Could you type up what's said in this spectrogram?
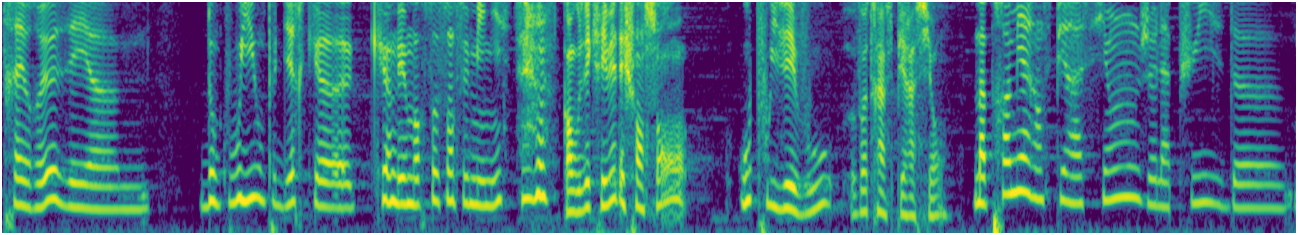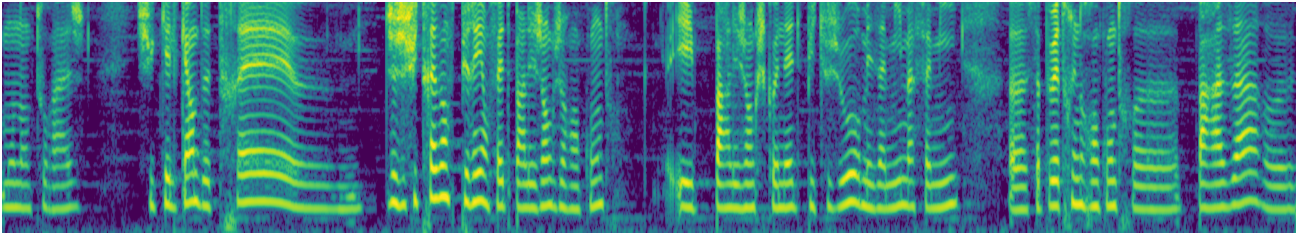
très heureuse et donc oui, on peut dire que, que mes morceaux sont féministes. Quand vous écrivez des chansons, où puisez-vous votre inspiration? Ma première inspiration, je la puise de mon entourage. Je suis quelqu'un de très... Euh, je, suis très inspirée en fait par les gens que je rencontre et par les gens que je connais depuis toujours, mes amis, ma famille. Euh, ça peut être une rencontre euh, par hasard, euh,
